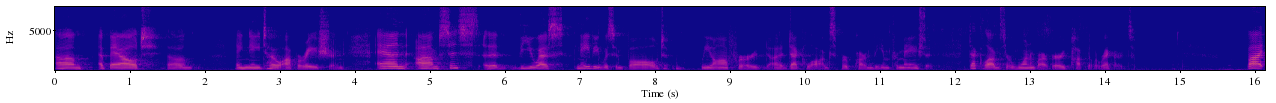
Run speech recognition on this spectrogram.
um, about um, a NATO operation. And um, since uh, the U.S. Navy was involved, we offered uh, deck logs for part of the information. Deck logs are one of our very popular records. But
